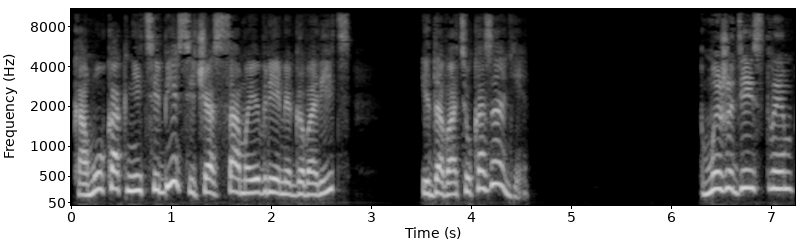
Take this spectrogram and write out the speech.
Кому, как не тебе, сейчас самое время говорить и давать указания. Мы же действуем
